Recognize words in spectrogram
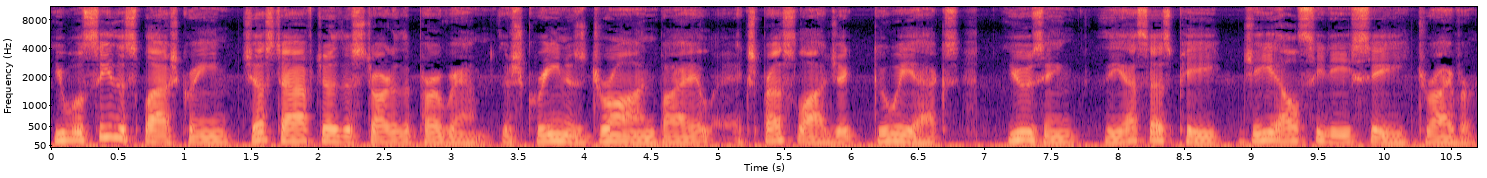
You will see the splash screen just after the start of the program. The screen is drawn by Express Logic GUIX using the SSP GLCDC driver.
